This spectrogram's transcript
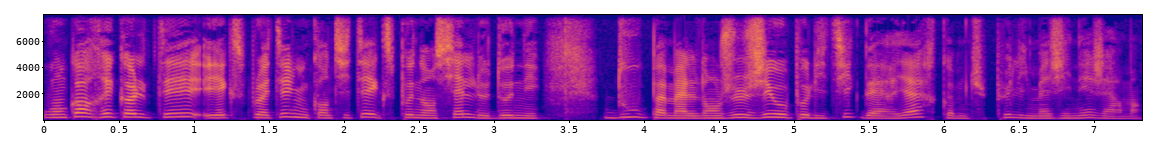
ou encore récolter et exploiter une quantité exponentielle de données. D'où pas mal d'enjeux géopolitiques derrière, comme tu peux l'imaginer, Germain.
